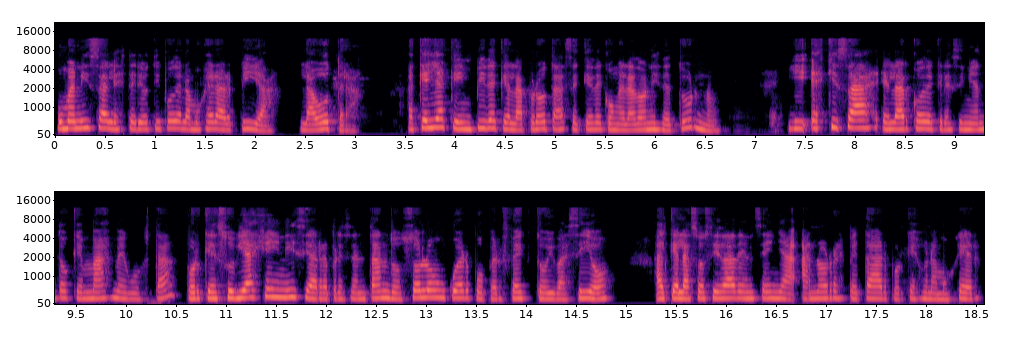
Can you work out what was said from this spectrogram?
humaniza el estereotipo de la mujer arpía, la otra, aquella que impide que la prota se quede con el Adonis de turno. Y es quizás el arco de crecimiento que más me gusta, porque su viaje inicia representando solo un cuerpo perfecto y vacío, al que la sociedad enseña a no respetar porque es una mujer.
